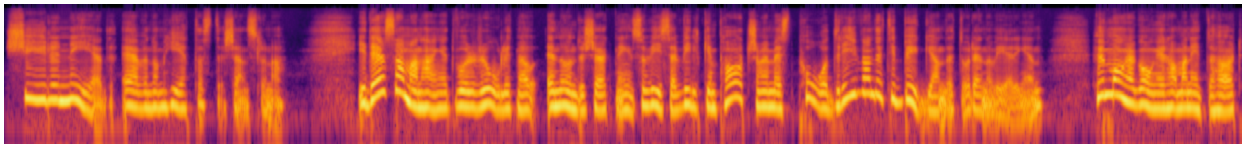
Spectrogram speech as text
kyler ned även de hetaste känslorna. I det sammanhanget vore det roligt med en undersökning som visar vilken part som är mest pådrivande till byggandet och renoveringen. Hur många gånger har man inte hört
